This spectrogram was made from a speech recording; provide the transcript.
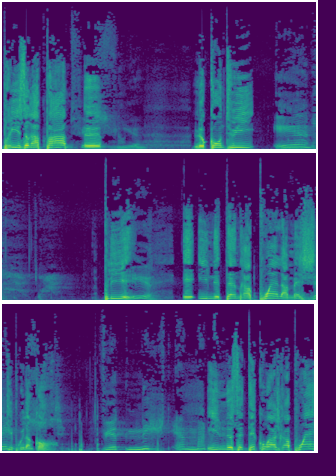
Brisera pas euh, 4. le conduit plié. Et il n'éteindra point la mèche qui brûle encore. Il ne se découragera point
